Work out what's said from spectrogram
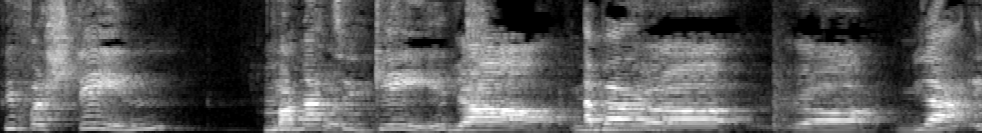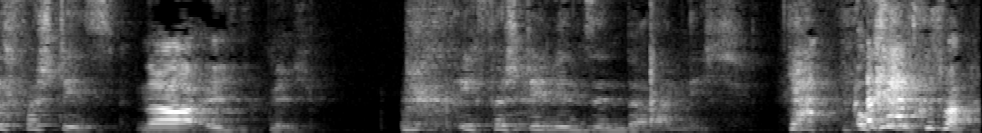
Wir verstehen, wie Mathe, geht. Ja, Aber- ja, ja. nee. Ja, ich verstehe es. Na, ich nicht. Ich verstehe den Sinn daran nicht. Ja, okay, jetzt guck mal.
